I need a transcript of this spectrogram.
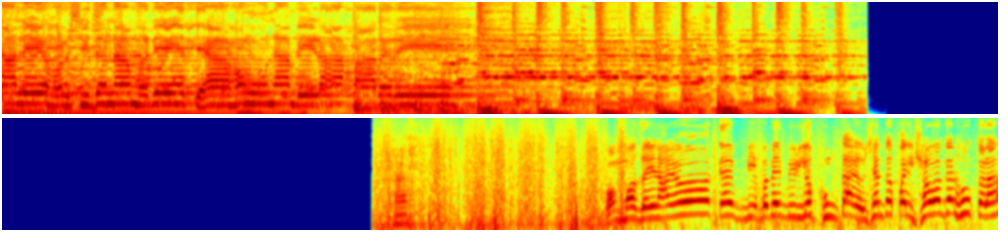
ચાલે, હર્ષિદ નામ રે, ત્યાં હું ના બેડા પાર રે. ગામમાં જઈને આવ્યો, તે બબે બીડીઓ ફૂંકતા આવ્યો છે. ને તો પૈસા વગર શું કરા?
